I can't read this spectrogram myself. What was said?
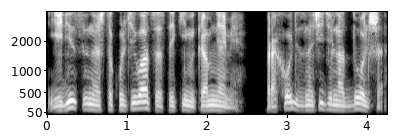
Единственное, что культивация с такими камнями проходит значительно дольше.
